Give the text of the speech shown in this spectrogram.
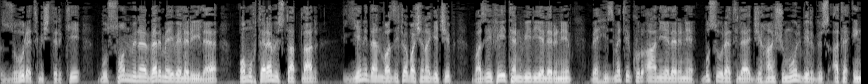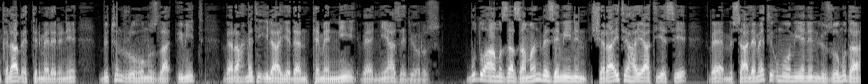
zuhur etmiştir ki bu son münevver meyveleriyle o muhterem üstadlar yeniden vazife başına geçip vazife-i tenviriyelerini ve hizmeti Kur'aniyelerini bu suretle cihan şumul bir büs'ate inkılap ettirmelerini bütün ruhumuzla ümit ve rahmeti ilahiyeden temenni ve niyaz ediyoruz. Bu duamıza zaman ve zeminin şerait-i hayatiyesi ve müsalemeti umumiyenin lüzumu da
